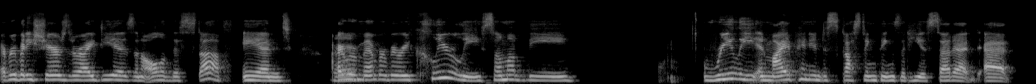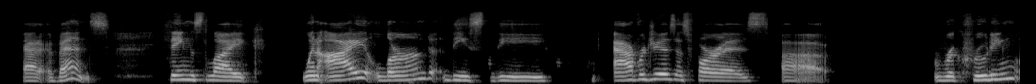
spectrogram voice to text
everybody shares their ideas and all of this stuff. And i remember very clearly some of the really, in my opinion, disgusting things that he has said at at at events. Things like when I learned these the averages as far as uh, recruiting.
